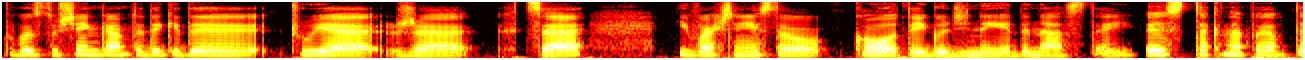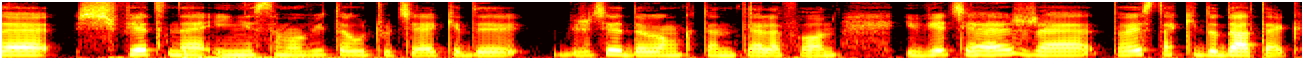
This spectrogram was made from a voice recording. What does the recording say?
po prostu sięgam wtedy, kiedy czuję, że chcę. I właśnie jest to koło tej godziny 11. To jest tak naprawdę świetne i niesamowite uczucie, kiedy bierzecie do rąk ten telefon i wiecie, że to jest taki dodatek,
